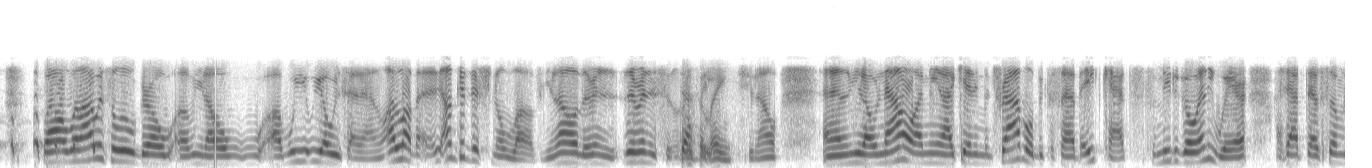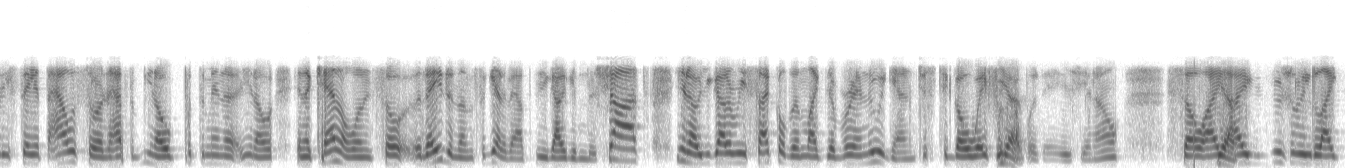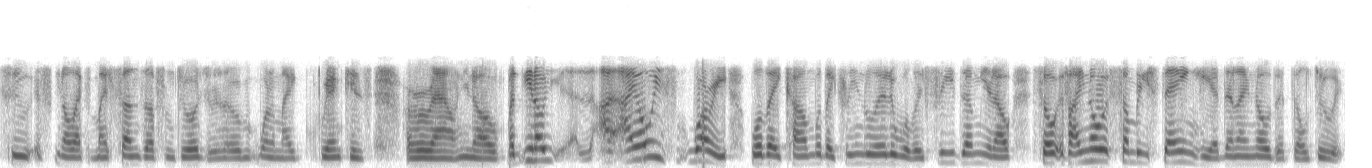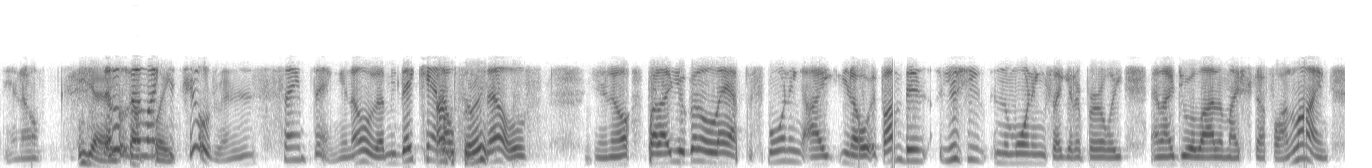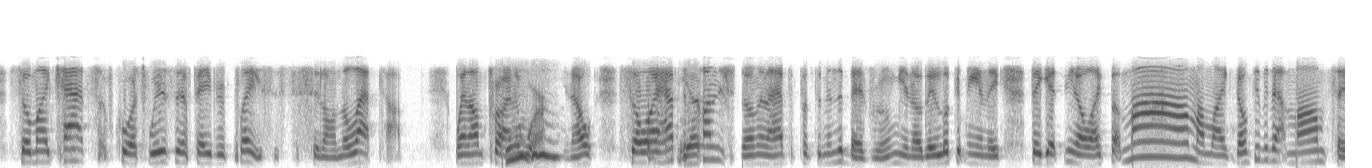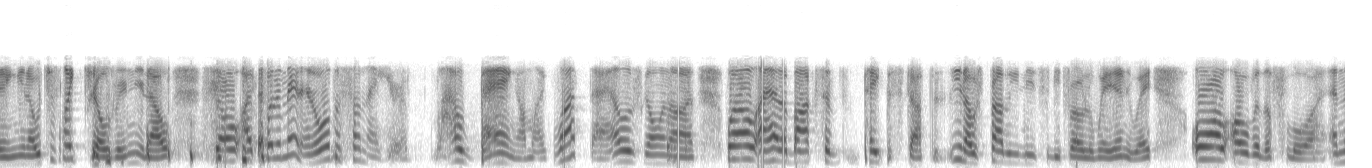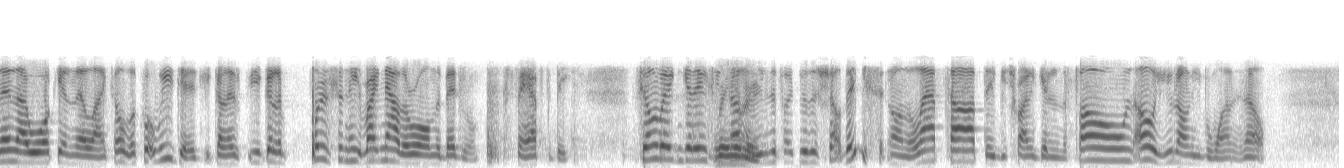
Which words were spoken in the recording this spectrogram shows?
Well, when I was a little girl, uh, you know, uh, we we always had animals. I love it. Unconditional love. You know, they're in, they're innocent. Definitely. babies, you know, and you know now, I mean, I can't even travel because I have eight cats. For me to go anywhere, I'd have to have somebody stay at the house, or I'd have to, you know, put them in a, you know, in a kennel. And so eight of them, forget about it. You got to give them the shots. You know, you got to recycle them like they're brand new again, just to go away for a couple of days. You know. So I Yeah. I usually like to if you know like if my sons are from Georgia or one of my grandkids are around, you know. But you know, I, I always worry: will they come? Will they clean the litter? Will they feed them? You know. So if I know if somebody's staying here, then I know that they'll do it. You know. yeah, they're, they're like exactly. your children. It's the same thing. You know. I mean, they can't help themselves. You know, but I, you're gonna laugh. This morning, I, you know, if I'm busy, usually in the mornings I get up early and I do a lot of my stuff online. So my cats, of course, where's their favorite place is to sit on the laptop when I'm trying to work, Mhm. you know. So I have to Yep. punish them and I have to put them in the bedroom. You know, they look at me and they they get, you know, like, but mom, I'm like, don't give me that mom thing, you know, just like children, you know. So I put them in, and all of a sudden I hear loud bang. I'm like, what the hell is going on? Well, I had a box of paper stuff that, you know, probably needs to be thrown away anyway, all over the floor. And then I walk in, and they're like, oh, look what we did. You're gonna you're gonna put us in here. Right now, they're all in the bedroom because they have to be. It's the only way I can get anything done, or even if I do the show. They'd be sitting on the laptop. They'd be trying to get in the phone. Oh, you don't even want to know.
